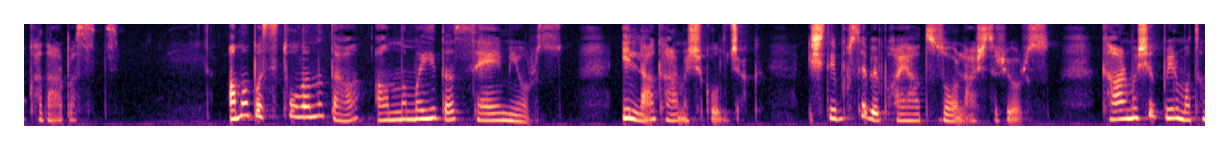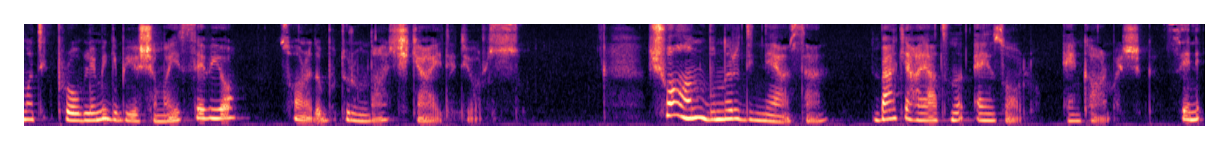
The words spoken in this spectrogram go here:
Bu kadar basit. Ama basit olanı da anlamayı da sevmiyoruz. İlla karmaşık olacak. İşte bu sebep hayatı zorlaştırıyoruz. Karmaşık bir matematik problemi gibi yaşamayı seviyor. Sonra da bu durumdan şikayet ediyoruz. Şu an bunları dinleyen sen belki hayatının en zorlu, en karmaşık, seni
